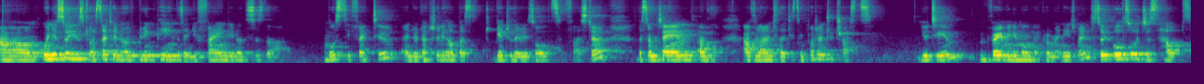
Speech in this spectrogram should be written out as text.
Um, when you're so used to a certain way of doing things and you find you know this is the most effective and would actually help us get to the results faster. But sometimes I've I've learned that it's important to trust your team, with very minimal micromanagement. So it also just helps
